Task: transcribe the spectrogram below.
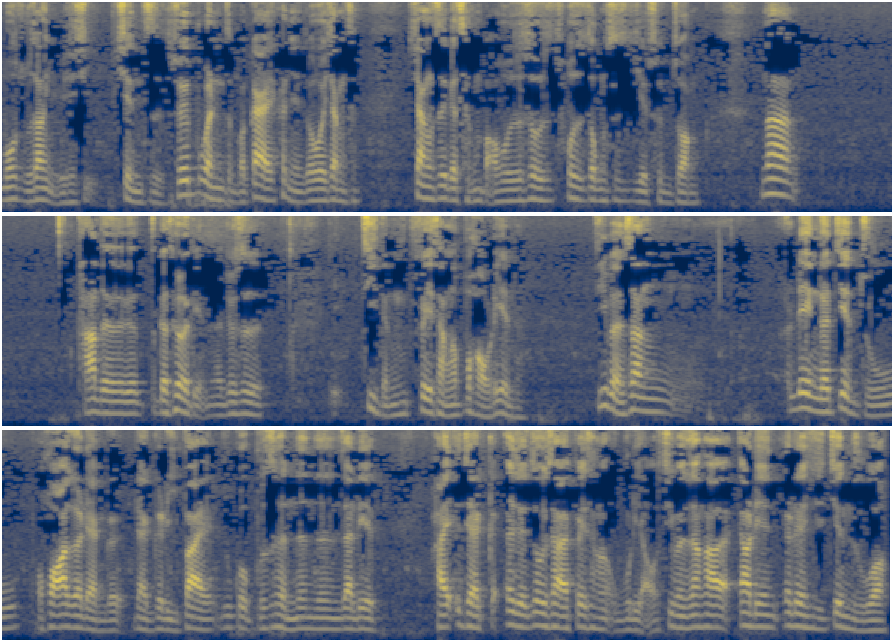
模组上有一些限制，所以不管你怎么盖，看起来都会像像是一个城堡，或者说是或是中世纪的村庄。那它的这个特点呢，就是技能非常的不好练的，基本上练个建筑花个两个两个礼拜，如果不是很认真在练。还而且而且做起来非常的无聊，基本上他要练要练习建筑哦，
